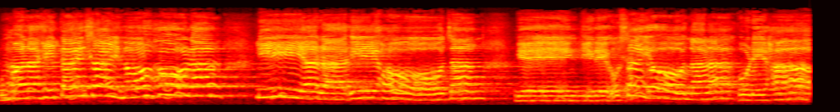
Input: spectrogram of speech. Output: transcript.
我妈拉黑带在那哭啦，咿呀啦咿吼张，年纪的我沙。بحال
